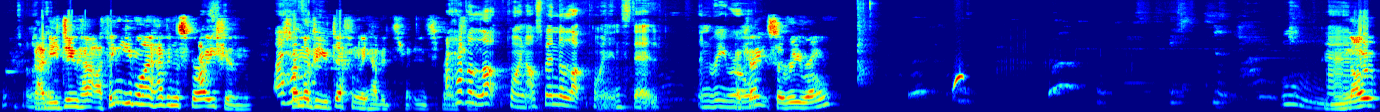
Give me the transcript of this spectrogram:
Which one I And you do have, I think you might have inspiration. I Some of you definitely have inspiration. I have a luck point. I'll spend a luck point instead and reroll. Okay, so re-roll. Ooh. Nope.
